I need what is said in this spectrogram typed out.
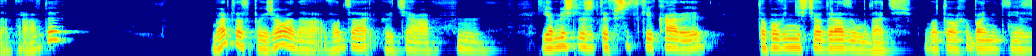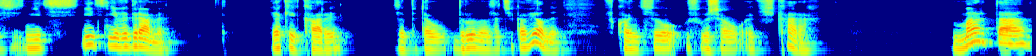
Naprawdę? Marta spojrzała na wodza i powiedziała: Hmm, ja myślę, że te wszystkie kary to powinniście od razu mu dać, bo to chyba nic nie, nic, nic nie wygramy. Jakie kary? zapytał Bruno zaciekawiony. W końcu usłyszał o jakichś karach. Marta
